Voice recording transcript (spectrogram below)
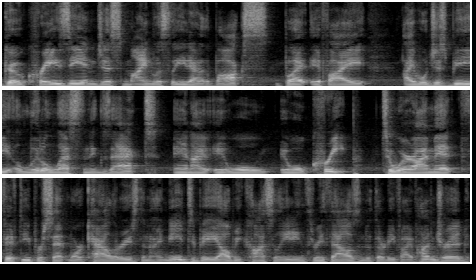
go crazy and just mindlessly eat out of the box. But if I I will just be a little less than exact and I it will it will creep to where I'm at 50% more calories than I need to be. I'll be constantly eating 3000 to 3500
